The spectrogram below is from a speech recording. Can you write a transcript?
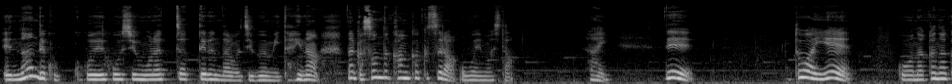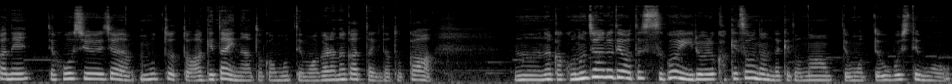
えなんでここで報酬もらっちゃってるんだろう自分みたいななんかそんな感覚すら覚えました。はいでとはいえこうなかなかねじゃ報酬じゃあもうちょっと上げたいなとか思っても上がらなかったりだとかうんなんかこのジャンルで私すごいいろいろ書けそうなんだけどなって思って応募しても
